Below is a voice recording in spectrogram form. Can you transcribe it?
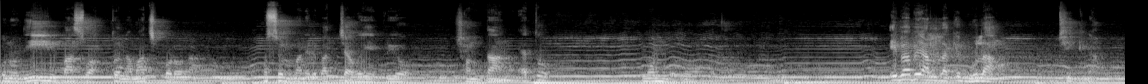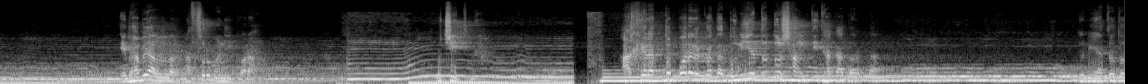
কোনো দিন পাঁচ ওয়াক্ত নামাজ পড়ো না। মুসলমানের বাচ্চা হয়ে প্রিয় সন্তান, এত মন এভাবে আল্লাহকে ভোলা ঠিক না। এভাবে আল্লাহর নাফরমানি করা উচিত না। আখেরাত তো পরের কথা, দুনিয়াতে তো শান্তি থাকা দরকার। দুনিয়াতে তো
